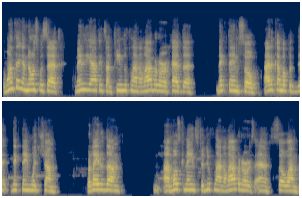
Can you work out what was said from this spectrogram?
the one thing I noticed was that many of the athletes on Team Newfoundland and Labrador had the nickname. So I had to come up with a nickname which um, related um, uh, most Canadians to Newfoundland and Labradors. And so um,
